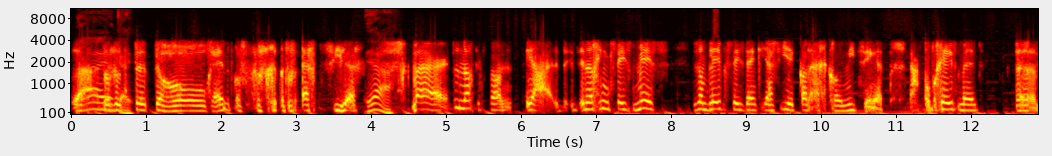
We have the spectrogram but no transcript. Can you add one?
ja, Ja, dat was oké. te, te hoog en het was, het was echt zielig. Ja. Maar toen dacht ik van, ja, en dan ging het steeds mis. Dus dan bleef ik steeds denken, ja zie je, ik kan eigenlijk gewoon niet zingen. Nou, op een gegeven moment, ehm,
